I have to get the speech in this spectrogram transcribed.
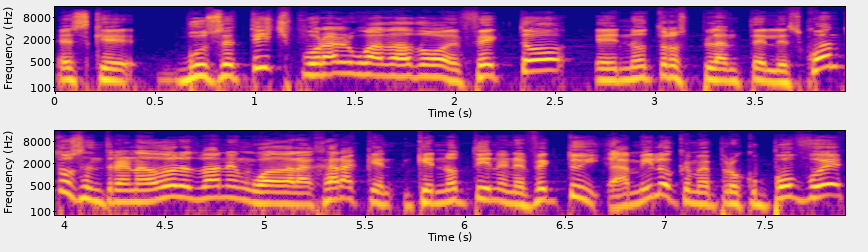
es que Bucetich por algo ha dado efecto en otros planteles. ¿Cuántos entrenadores van en Guadalajara que, que no tienen efecto? Y a mí lo que me preocupó fue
